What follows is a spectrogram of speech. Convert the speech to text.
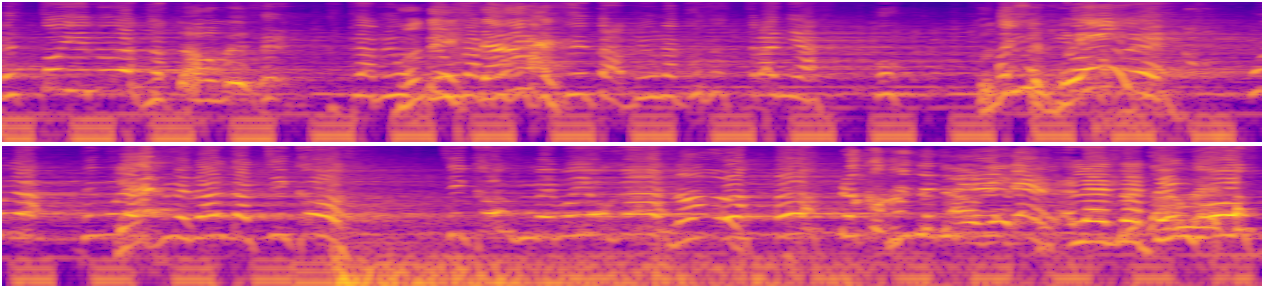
¡Estoy en una... No. Eh, espera, veo, ¿Dónde veo una estás? cosa secreta, veo una cosa extraña. Oh, ¿Dónde hay se un fue? Una... Tengo una ¿Ya? esmeralda, chicos. Chicos, me voy a ahogar. No, Ah, ah. no cojas ¡La, la, la tengo!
